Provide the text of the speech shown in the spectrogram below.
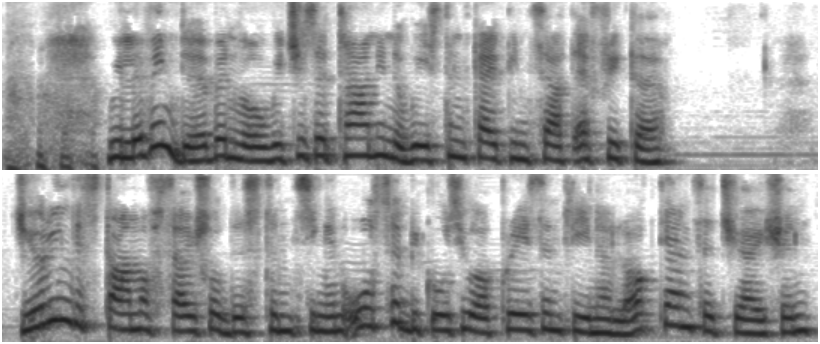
we live in Durbanville, which is a town in the Western Cape in South Africa. During this time of social distancing and also because you are presently in a lockdown situation,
